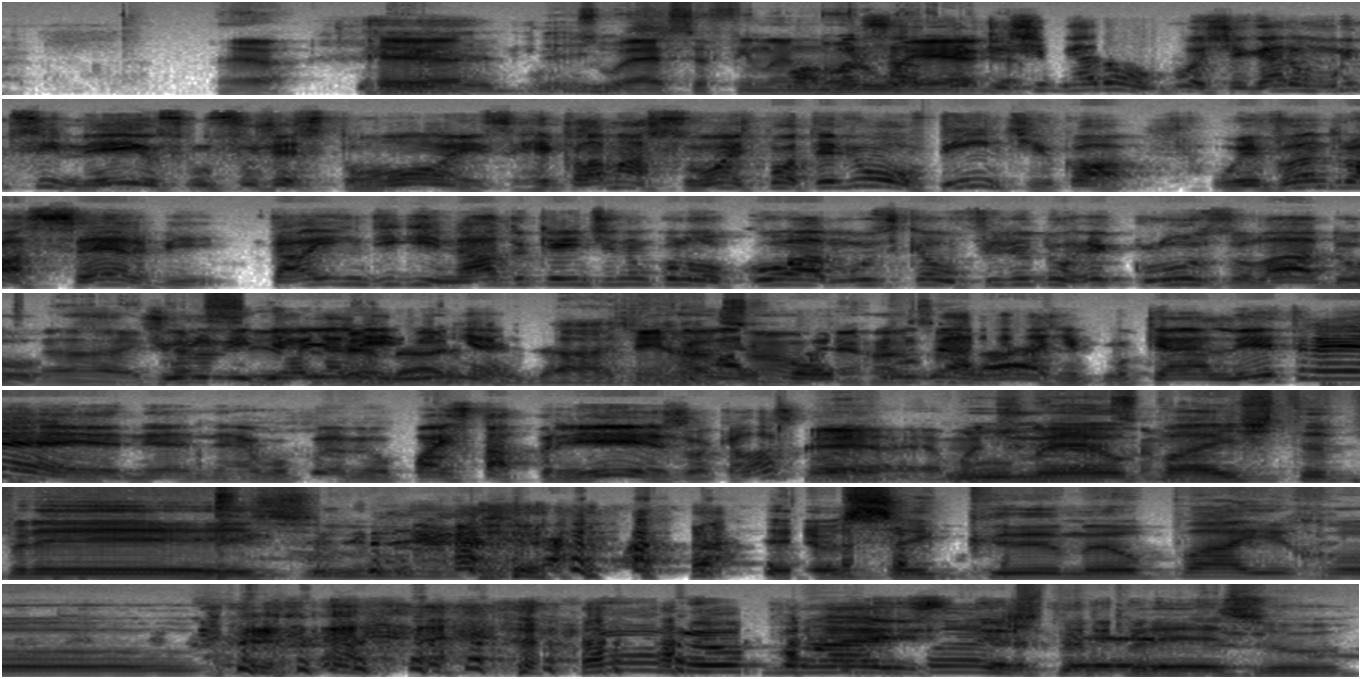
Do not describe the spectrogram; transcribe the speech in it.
É. é. Suécia, Finlândia, pô, Noruega. chegaram, pô, chegaram muitos e-mails com sugestões, reclamações. Pô, teve um ouvinte, ó, o Evandro Acerbi, tá indignado que a gente não colocou a música O Filho do Recluso lá, do Ai, Júlio caceta, Miguel e a é Leninha. Verdade, tem razão, tem razão. Garagem, porque a letra é, né, né, o meu pai está preso, aquelas é, coisas. É, é o meu pai está preso. Eu sei que meu pai errou. o meu pai, está, pai está preso. preso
